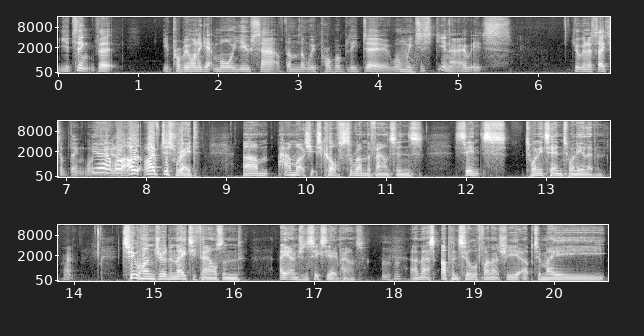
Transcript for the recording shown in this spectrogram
you'd think that you'd probably want to get more use out of them than we probably do. When mm. we hmm. just, you know, it's you're going to say something. What yeah, well, I, have just read um, how much it's cost to run the fountains since 2010, 2011. Right. Two hundred and eighty thousand eight hundred sixty-eight pounds, mm-hmm. and that's up until the financial year up to May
